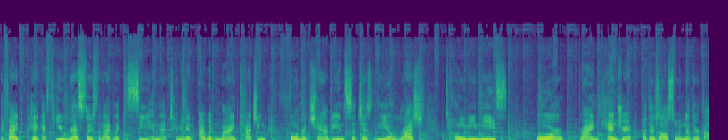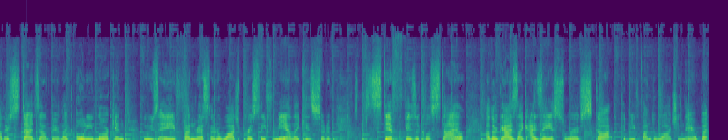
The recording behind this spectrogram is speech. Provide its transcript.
If I'd pick a few wrestlers that I'd like to see in that tournament, I wouldn't mind catching former champions such as Lio Rush, Tony Nese, or Brian Kendrick, but there's also another of other studs out there like Oney Lorcan, who's a fun wrestler to watch personally for me. I like his sort of stiff physical style. Other guys like Isaiah Swerve Scott could be fun to watch in there, but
